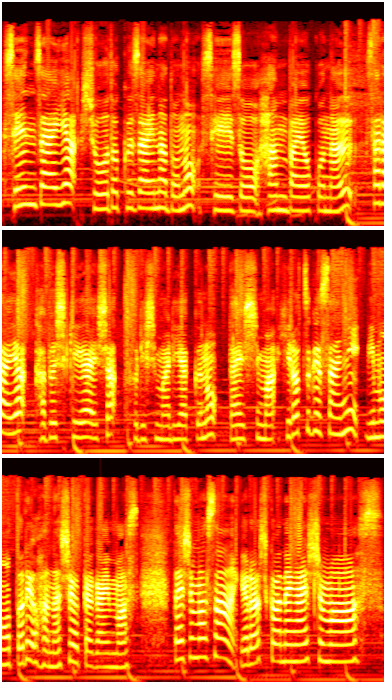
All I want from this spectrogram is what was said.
う。洗剤や消毒剤などの製造販売を行うサラヤ株式会社取締役の大島博次さんにリモートでお話を伺います。大島さんよろしくお願いします。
